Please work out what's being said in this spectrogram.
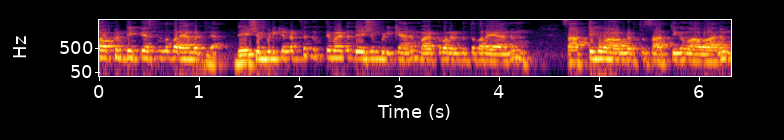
ഡോക്ടർ ടി പി എസ് എന്ന് പറയാൻ പറ്റില്ല. ദേഷ്യം പിടിക്കേണ്ടടുത്ത് കൃത്യമായിട്ട് ദേഷ്യം പിടിക്കാനും വഴക്ക് പറയേണ്ടടുത്ത് പറയാനും സാത്വികമാവേണ്ടടുത്ത് സാത്വികമാവാനും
